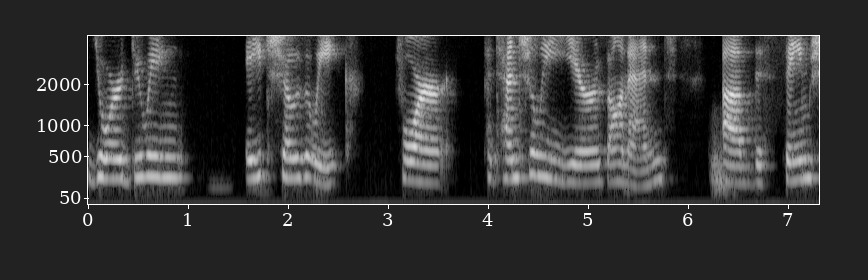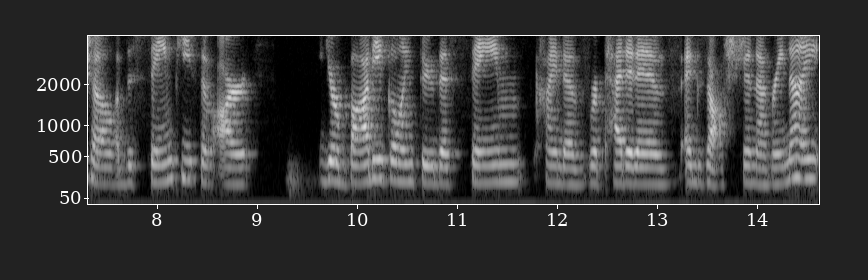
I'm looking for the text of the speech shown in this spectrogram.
you're doing eight shows a week for potentially years on end of the same show of the same piece of art your body going through this same kind of repetitive exhaustion every night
